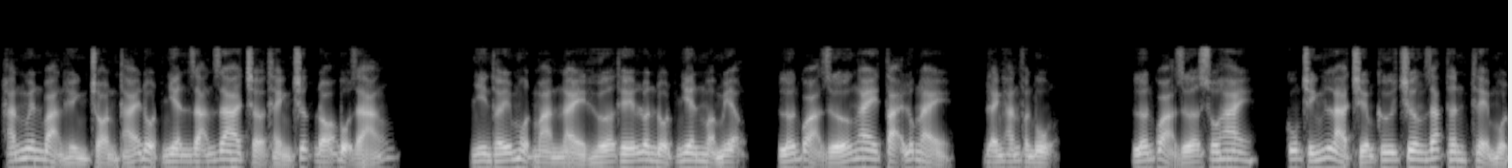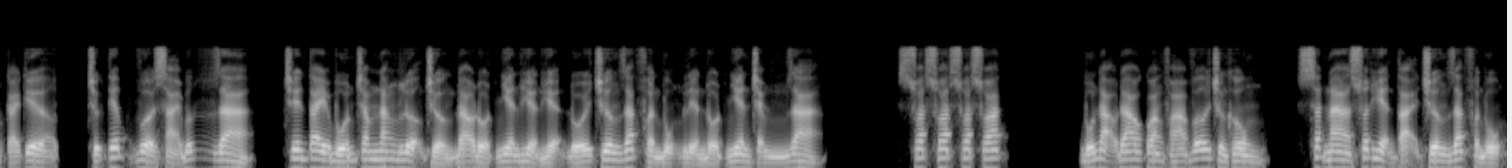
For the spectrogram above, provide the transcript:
hắn nguyên bản hình tròn thái đột nhiên giãn ra trở thành trước đó bộ dáng. Nhìn thấy một màn này, hứa thế luân đột nhiên mở miệng, lớn quả dứa ngay tại lúc này, đánh hắn phần bụng. Lớn quả dứa số hai, cũng chính là chiếm cứ trương giác thân thể một cái kia, trực tiếp vừa xài bước ra, trên tay bốn trăm năng lượng trường đao đột nhiên hiện hiện đối trương giác phần bụng liền đột nhiên chém ra. Xoát xoát xoát xoát. Bốn đạo đao quang phá vỡ trường không sắt na xuất hiện tại trương giác phần bụng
